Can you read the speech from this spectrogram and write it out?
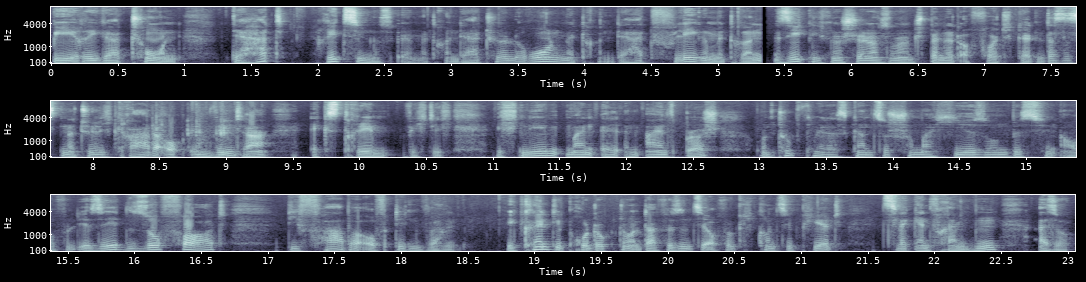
bäriger Ton. Der hat Rizinusöl mit drin, der hat Hyaluron mit drin, der hat Pflege mit drin. Sieht nicht nur schön aus, sondern spendet auch Feuchtigkeit. Und das ist natürlich gerade auch im Winter extrem wichtig. Ich nehme mein LM1 Brush und tupfe mir das Ganze schon mal hier so ein bisschen auf. Und ihr seht sofort die Farbe auf den Wangen. Ihr könnt die Produkte, und dafür sind sie auch wirklich konzipiert, zweckentfremden, also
